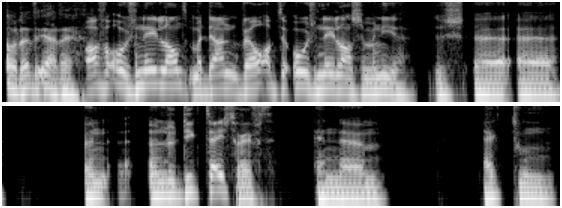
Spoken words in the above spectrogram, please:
Oh, dat, ja, nee. Over Oost-Nederland, maar dan wel op de Oost-Nederlandse manier. Dus eh, eh, een, een ludiek tijdschrift. En ehm daar heb ik toen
